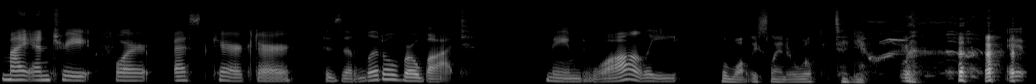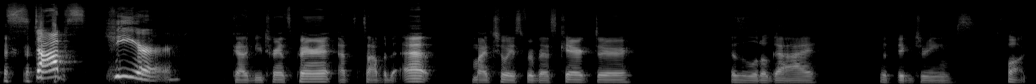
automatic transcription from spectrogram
My entry for best character is a little robot named WALL-E. The WALL-E slander will continue. It stops here. Gotta be transparent at the top of the app. My choice for best character is a little guy with big dreams, Fuck.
